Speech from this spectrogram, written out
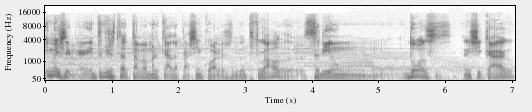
imagina, a entrevista estava marcada para as 5 horas de Portugal, seriam 12 em Chicago,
